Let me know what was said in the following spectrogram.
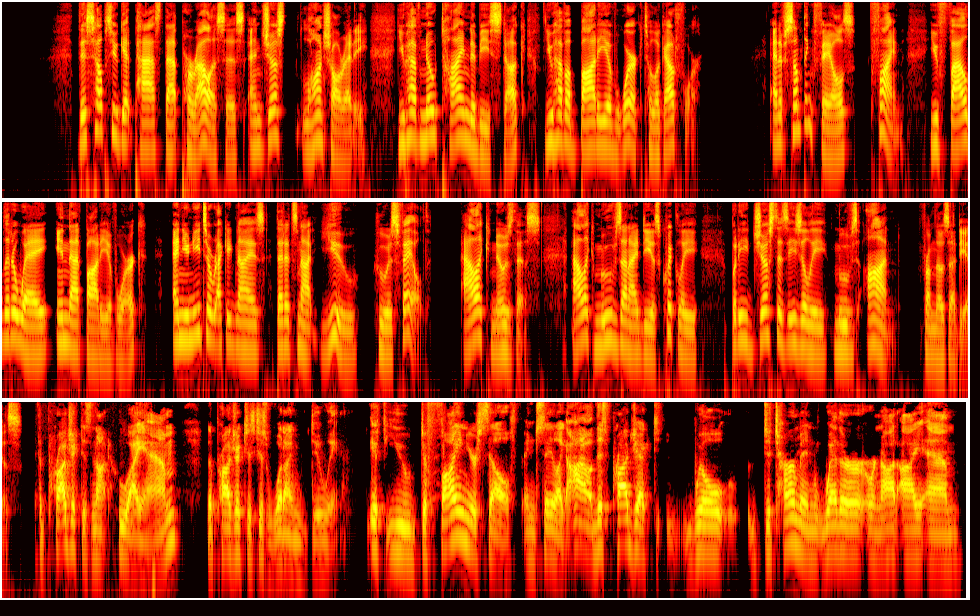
This helps you get past that paralysis and just launch already. You have no time to be stuck, you have a body of work to look out for. And if something fails, fine. You've filed it away in that body of work, and you need to recognize that it's not you who has failed. Alec knows this. Alec moves on ideas quickly, but he just as easily moves on from those ideas? The project is not who I am. The project is just what I'm doing. If you define yourself and say like, "Oh, this project will determine whether or not I am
